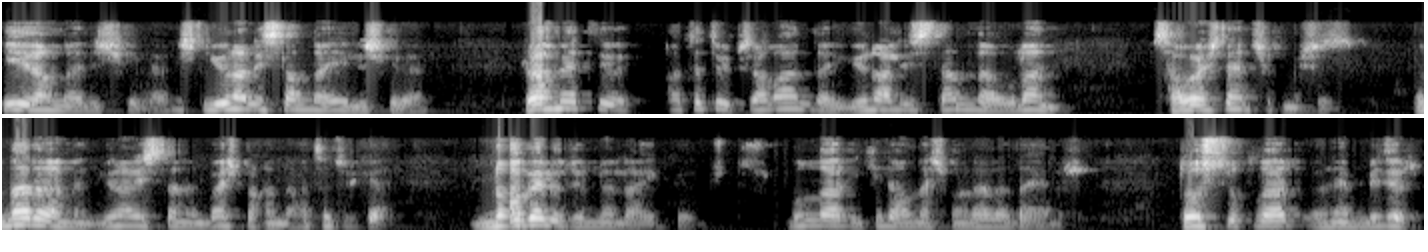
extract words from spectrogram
İran'la ilişkiler, işte Yunanistan'la ilişkiler. Rahmetli Atatürk zamanında Yunanistan'la olan savaştan çıkmışız. Buna rağmen Yunanistan'ın başbakanı Atatürk'e Nobel ödülüne layık görmüştür. Bunlar ikili anlaşmalarla dayanır. Dostluklar önemlidir.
